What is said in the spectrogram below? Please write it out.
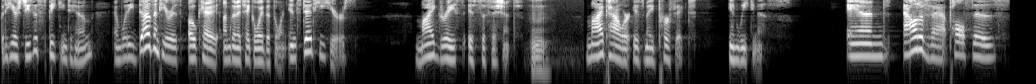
but he hears Jesus speaking to him and what he doesn't hear is, okay, I'm going to take away the thorn. Instead, he hears, my grace is sufficient. Mm. My power is made perfect in weakness. And out of that, Paul says,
